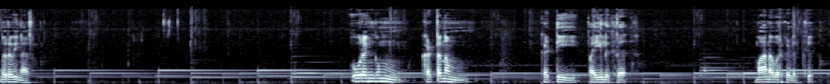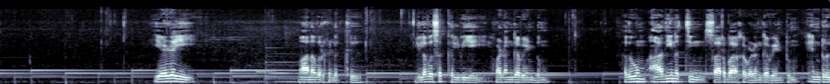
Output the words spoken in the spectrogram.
நிறுவினார். ஊரெங்கும் கட்டணம் கட்டி பயிலுகிற மாணவர்களுக்கு ஏழை மாணவர்களுக்கு இலவச கல்வியை வழங்க வேண்டும் அதுவும் ஆதீனத்தின் சார்பாக வழங்க வேண்டும் என்று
